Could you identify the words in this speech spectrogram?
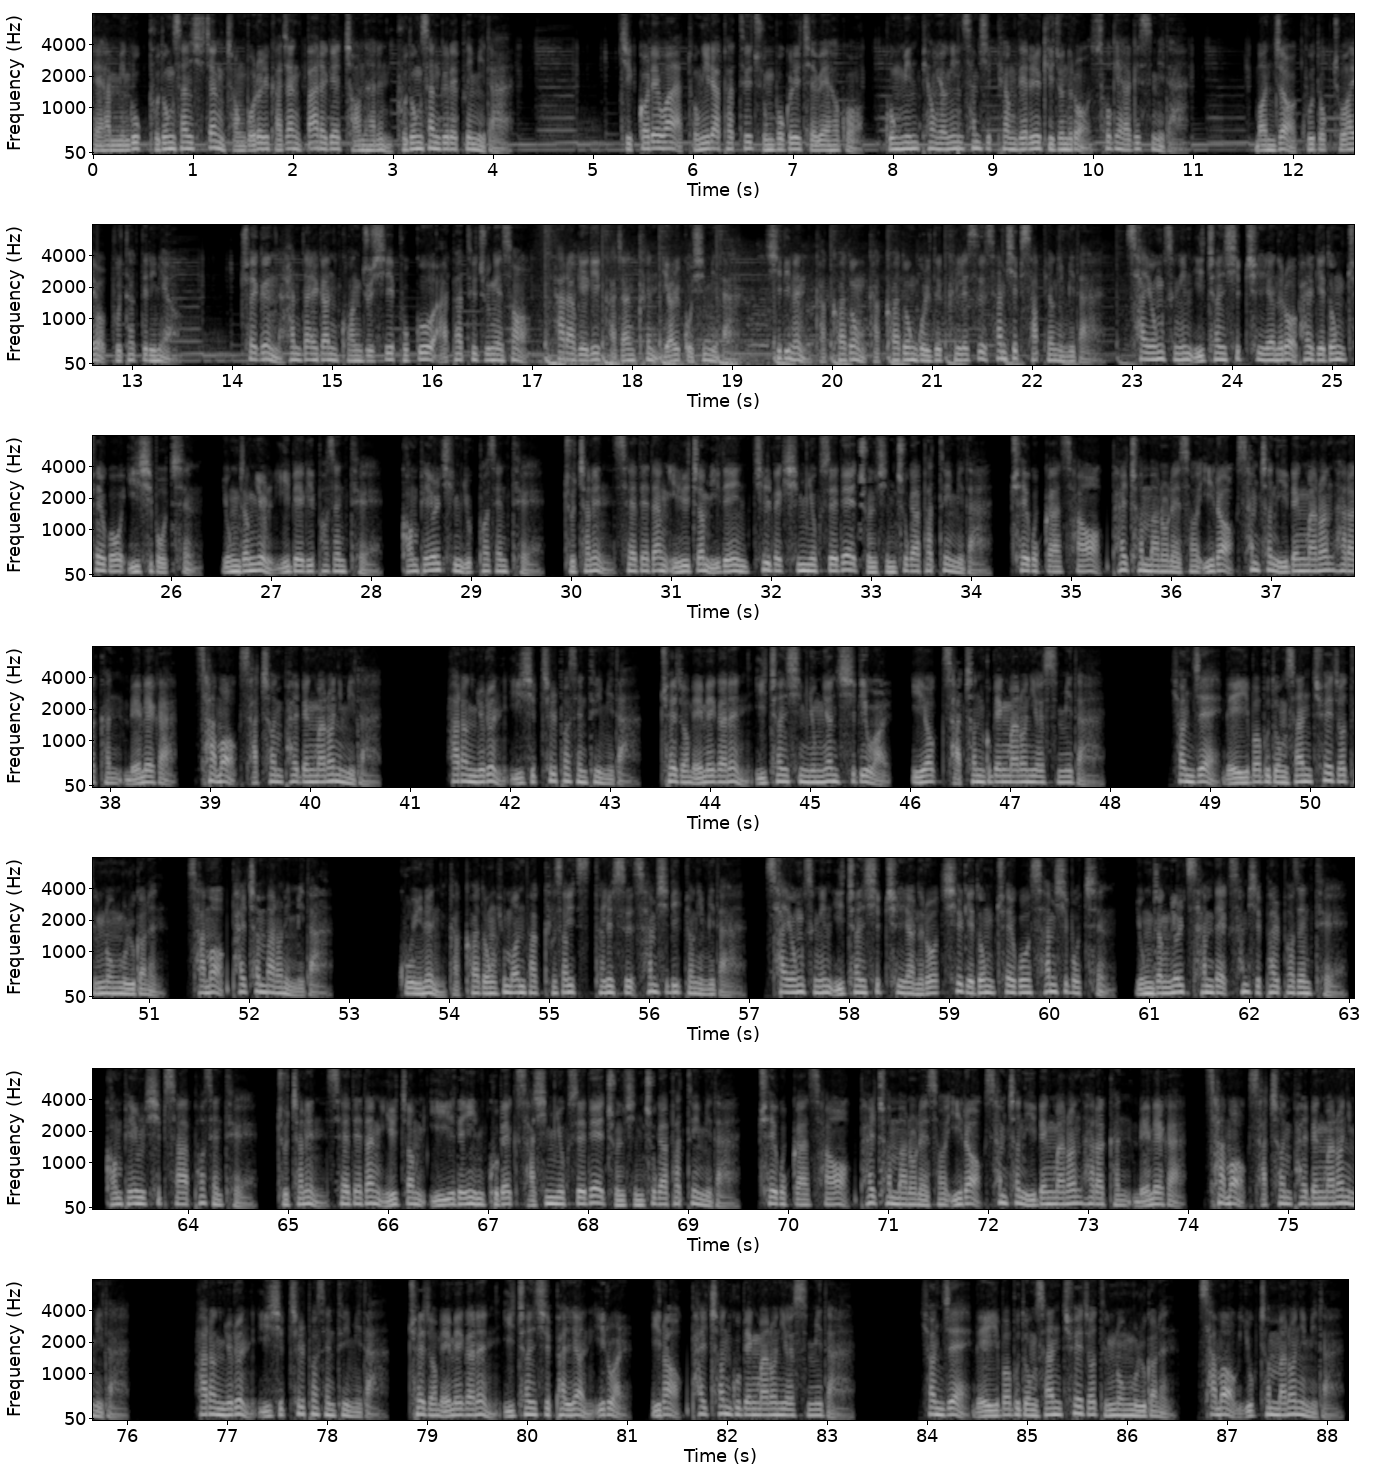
대한민국 부동산 시장 정보를 가장 빠르게 전하는 부동산 그래프입니다. 직거래와 동일 아파트 중복을 제외하고 국민 평형인 30평대를 기준으로 소개하겠습니다. 먼저 구독, 좋아요 부탁드리며 최근 한 달간 광주시 북구 아파트 중에서 하락액이 가장 큰 10곳입니다. 10위는 각화동 각화동 골드 클래스 34평입니다. 사용 승인 2017년으로 8개동 최고 25층, 용적률 202%, 건폐율 16%, 주차는 세대당 1.2대인 716세대 준신축 아파트입니다. 최고가 4억 8천만원에서 1억 3,200만원 하락한 매매가 3억 4,800만원입니다. 하락률은 27%입니다. 최저 매매가는 2016년 12월 2억 4,900만원이었습니다. 현재 네이버 부동산 최저 등록 물건은 3억 8천만원입니다. 9위는 각화동 휴먼파크 서이스타일스 32평입니다. 사용 승인 2017년으로 7개동 최고 35층, 용적률 338%, 건폐율 14%, 주차는 세대당 1.22대인 946세대 준신축 아파트입니다. 최고가 4억 8천만원에서 1억 3,200만원 하락한 매매가 3억 4,800만원입니다. 하락률은 27%입니다. 최저 매매가는 2018년 1월 1억 8,900만원이었습니다. 현재 네이버 부동산 최저 등록 물건은 3억 6천만 원입니다.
